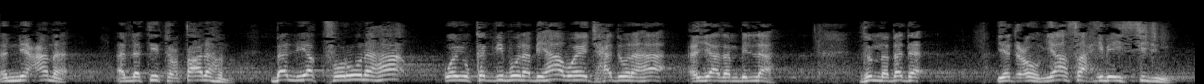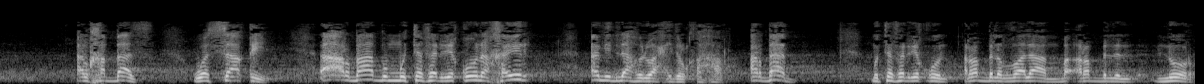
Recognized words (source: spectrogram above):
النعم التي تعطى لهم. بل يكفرونها ويكذبون بها ويجحدونها عياذا بالله. ثم بدأ يدعوهم يا صاحبي السجن الخباز والساقي. أأرباب متفرقون خير أم الله الواحد القهار؟ أرباب متفرقون. رب للظلام رب للنور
